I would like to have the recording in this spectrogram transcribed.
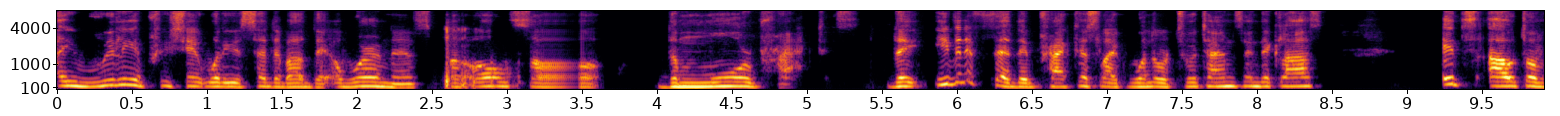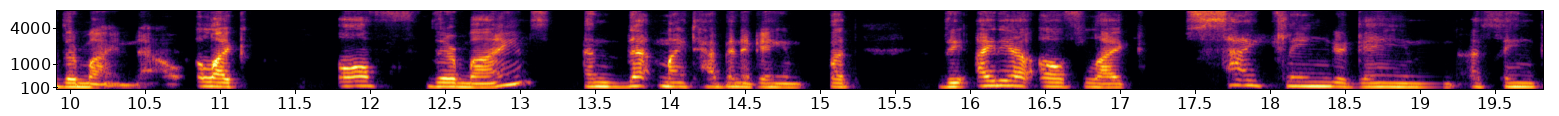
I really appreciate what you said about the awareness, but also the more practice they even if uh, they practice like one or two times in the class it's out of their mind now like off their minds and that might happen again. But the idea of like cycling again i think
